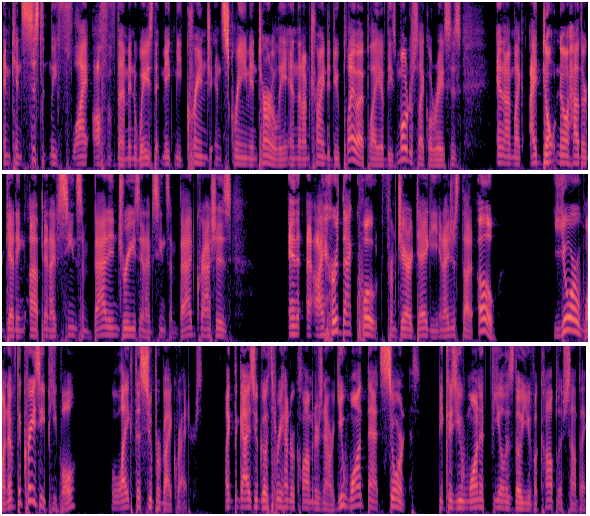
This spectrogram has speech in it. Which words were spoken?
and consistently fly off of them in ways that make me cringe and scream internally. And then I'm trying to do play by play of these motorcycle races. And I'm like, I don't know how they're getting up. And I've seen some bad injuries and I've seen some bad crashes. And I heard that quote from Jarret Doege, and I just thought, oh, you're one of the crazy people like the superbike riders, like the guys who go 300 kilometers an hour. You want that soreness because you want to feel as though you've accomplished something.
